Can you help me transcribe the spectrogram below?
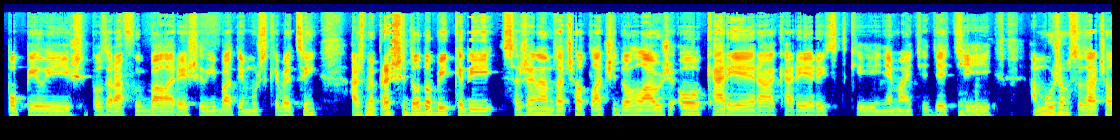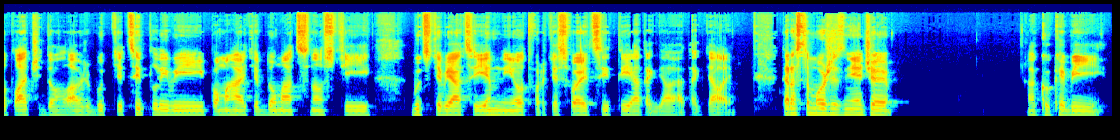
popili, išli pozerať futbal a riešili iba tie mužské veci. Až sme prešli do doby, kedy sa ženám začal tlačiť do hlavu, že o, kariéra, kariéristky, nemajte deti. A mužom sa začal tlačiť do hlavu, že buďte citliví, pomáhajte v domácnosti, buďte viacej jemní, otvorte svoje city a tak ďalej a tak ďalej. Teraz to môže znieť, že ako keby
